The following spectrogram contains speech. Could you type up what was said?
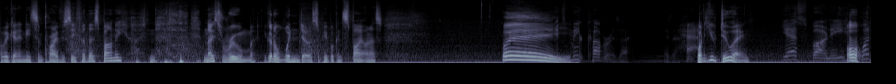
Are we gonna need some privacy for this, Barney? nice room. You got a window so people can spy on us. Way! Your cover as a as a hat. What are you doing? Yes, Barney. Oh, what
